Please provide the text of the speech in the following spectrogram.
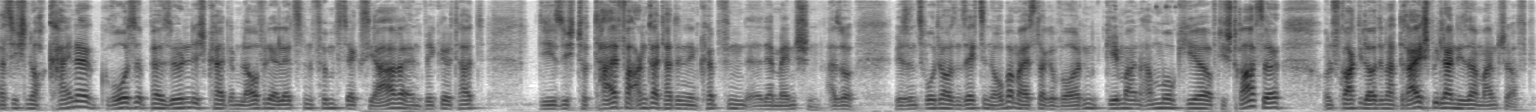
dass sich noch keine große Persönlichkeit im Laufe der letzten fünf, sechs Jahre entwickelt hat, die sich total verankert hat in den Köpfen äh, der Menschen. Also wir sind 2016 Europameister geworden, geh mal in Hamburg hier auf die Straße und frag die Leute nach drei Spielern dieser Mannschaft.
